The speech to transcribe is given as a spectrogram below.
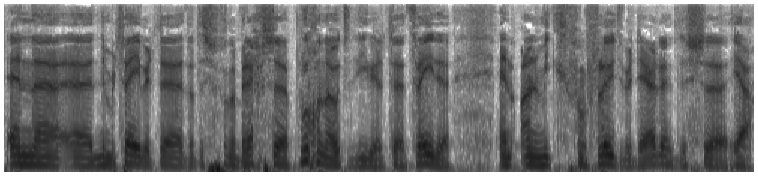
En eh, eh, nummer 2 werd, eh, dat is van de Brechtse ploeggenoten, die werd eh, tweede. En Annemiek van Vleuten werd derde. Dus eh, ja,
